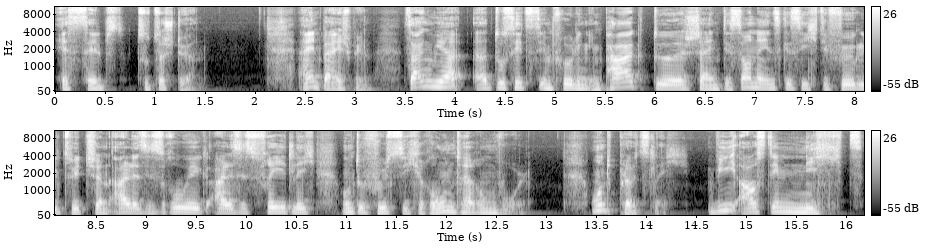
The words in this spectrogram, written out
es selbst zu zerstören. Ein Beispiel. Sagen wir, äh, du sitzt im Frühling im Park, du scheint die Sonne ins Gesicht, die Vögel zwitschern, alles ist ruhig, alles ist friedlich und du fühlst dich rundherum wohl. Und plötzlich, wie aus dem Nichts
